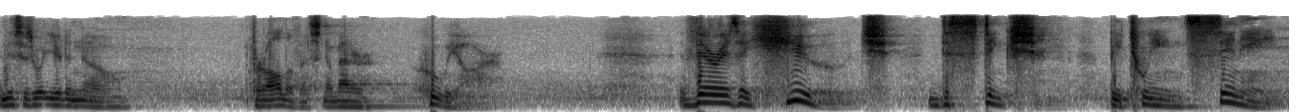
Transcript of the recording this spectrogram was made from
And this is what you're to know for all of us, no matter who we are. There is a huge distinction between sinning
